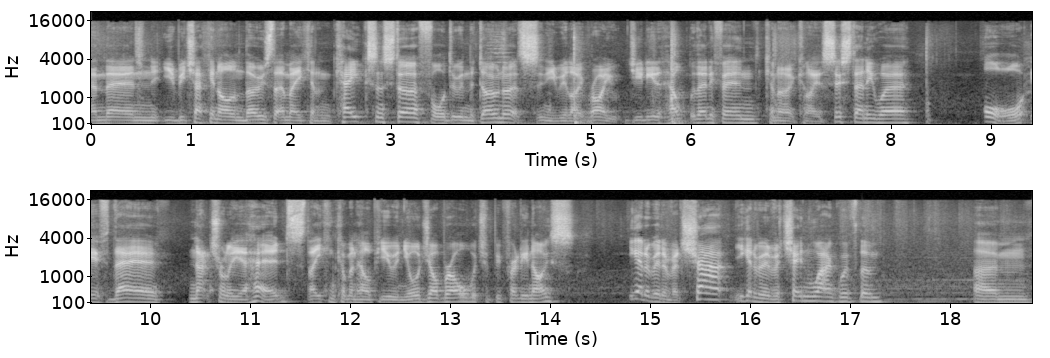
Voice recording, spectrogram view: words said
and then you'd be checking on those that are making cakes and stuff, or doing the donuts, and you'd be like, right, do you need help with anything? Can I can I assist anywhere? Or if they're naturally ahead, they can come and help you in your job role, which would be pretty nice. You get a bit of a chat, you get a bit of a chin wag with them. Um,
